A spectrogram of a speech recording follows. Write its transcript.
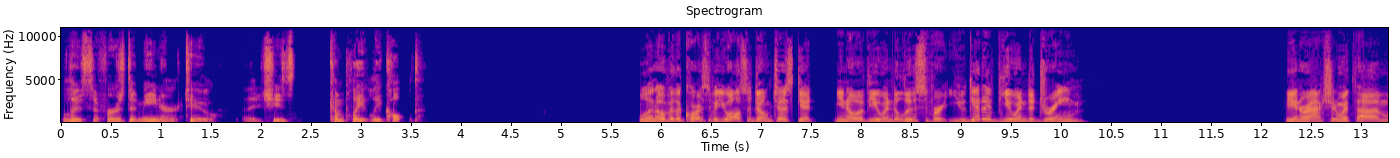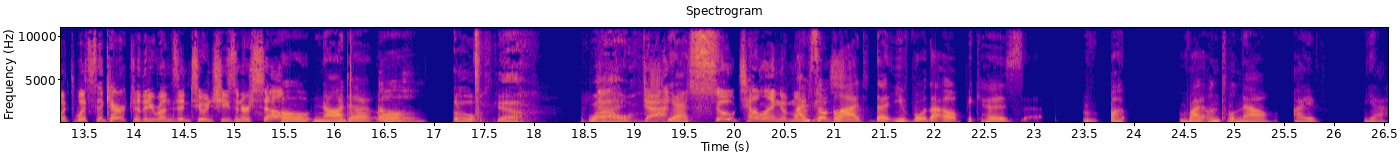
Lucifer's demeanor too. Uh, She's completely cold. Well, and over the course of it, you also don't just get, you know, a view into Lucifer, you get a view into Dream. The interaction with um with what's the character that he runs into and she's in her cell. Oh, nada. Oh, Oh yeah, wow. That Yes. was so telling of I'm so glad that you've brought that up because uh, uh, right until now, I've yeah,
